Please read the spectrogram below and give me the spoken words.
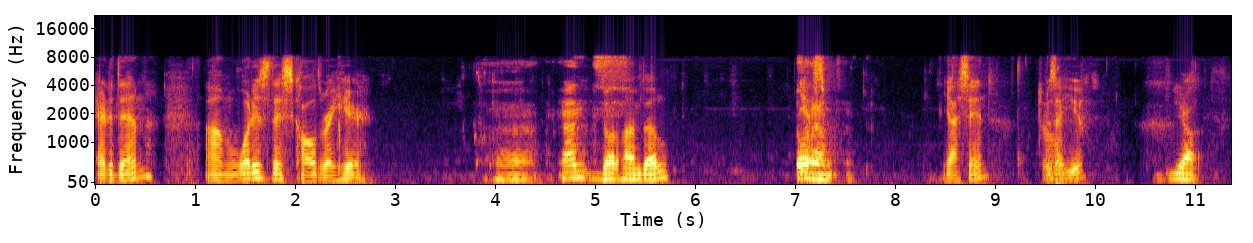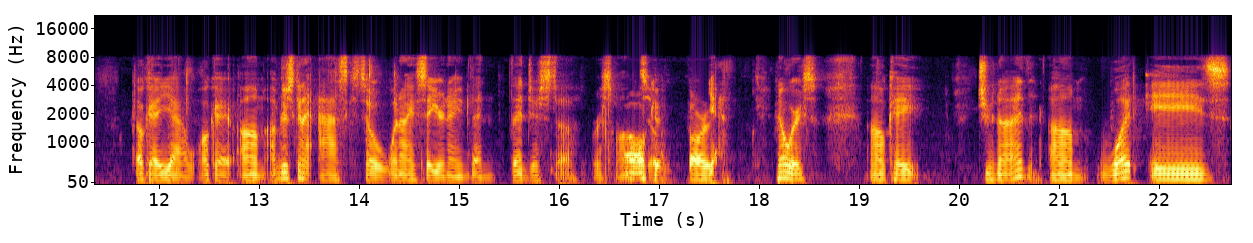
Erdem. Um, what is this called right here? Uh, and Door handle. door Yes. handle. Yasin? Was that you? Yeah. Okay, yeah. Okay. Um, I'm just gonna ask. So when I say your name, then then just uh respond. Oh, So- okay. Sorry. yeah. No worries. Okay, Junaid. Um, what is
